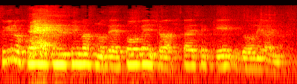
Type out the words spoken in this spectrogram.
次の項目に移りますので、答弁者は控え席へ移動願います。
